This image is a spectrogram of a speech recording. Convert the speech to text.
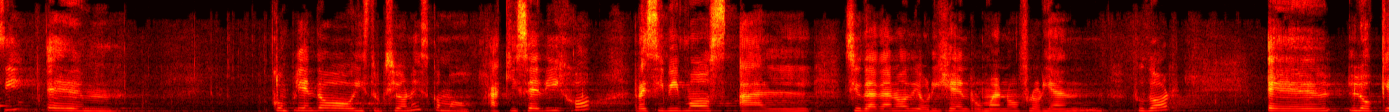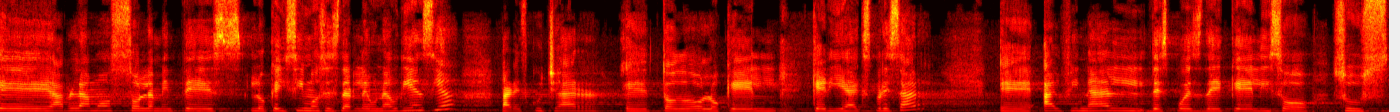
Sí, em, cumpliendo instrucciones, como aquí se dijo, recibimos al ciudadano de origen rumano Florian Tudor. Eh, lo que hablamos solamente es, lo que hicimos es darle una audiencia para escuchar eh, todo lo que él quería expresar. Eh, al final, después de que él hizo sus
